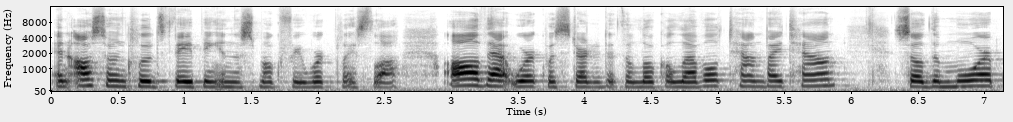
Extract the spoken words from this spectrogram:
and also includes vaping in the smoke-free workplace law. All that work was started at the local level, town by town. So the more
